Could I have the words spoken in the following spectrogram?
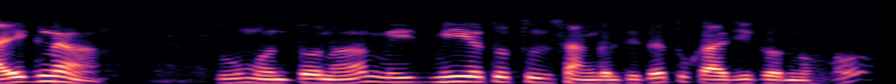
ऐक ना. तू म्हणतो ना मी मी येतो तू सांगेल तिथं तू काळजी करू नको.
